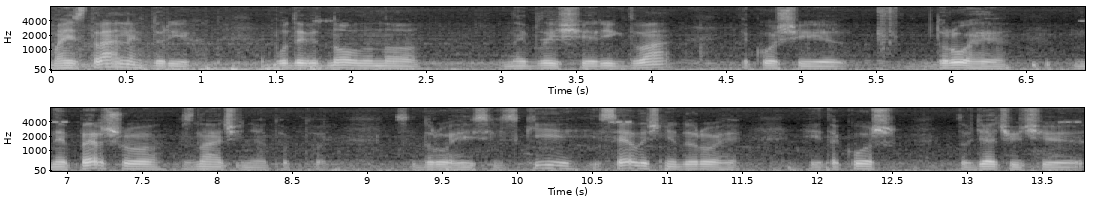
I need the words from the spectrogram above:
магістральних доріг, буде відновлено найближчий рік-два також і дороги не першого значення, тобто це дороги і сільські, і селищні дороги, і також завдячуючи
